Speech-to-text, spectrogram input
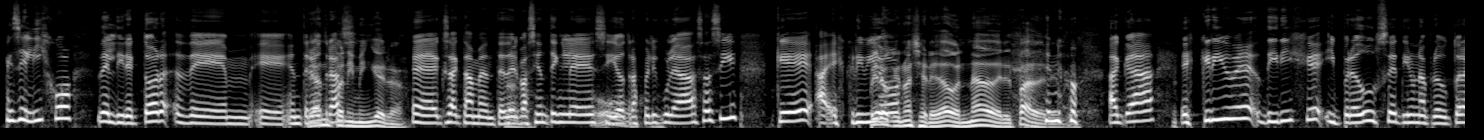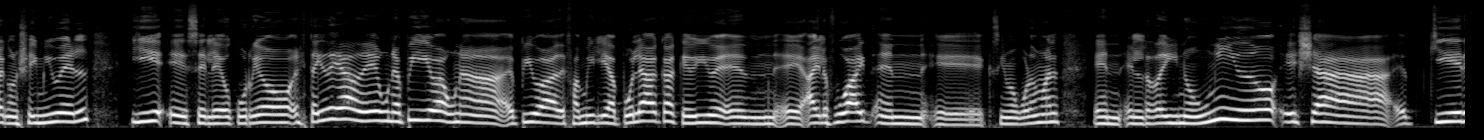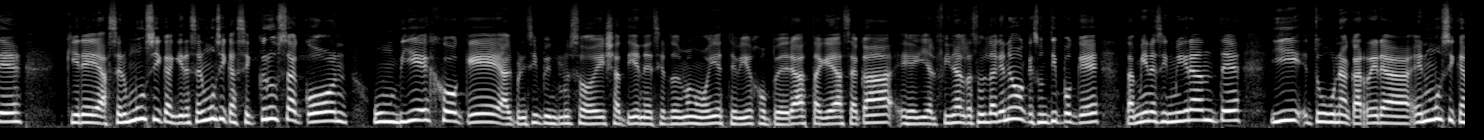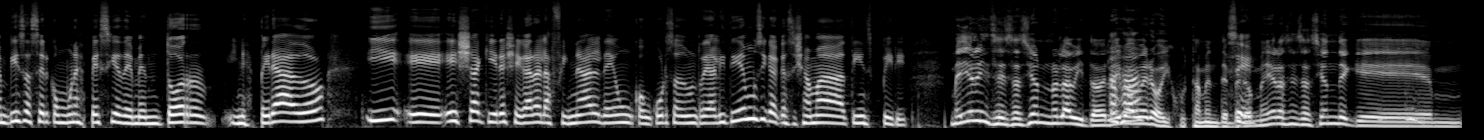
Es el hijo del director de, mm, eh, entre de otras. Anthony Minghella. Eh, exactamente, del paciente inglés y Oh. otras películas así, que ah, escribió. Espero que no haya heredado nada del padre. No, acá escribe, dirige y produce, tiene una productora con Jamie Bell y eh, se le ocurrió esta idea de una piba, una piba de familia polaca que vive en eh, Isle of Wight, en, eh, si no me acuerdo mal, en el Reino Unido. Ella quiere quiere hacer música, quiere hacer música, se cruza con un viejo que al principio incluso ella tiene cierto tema como, oye, este viejo pedrasta que hace acá, eh, y al final resulta que no, que es un tipo que también es inmigrante y tuvo una carrera en música, empieza a ser como una especie de mentor inesperado. Y eh, ella quiere llegar a la final de un concurso de un reality de música que se llama Teen Spirit. Me dio la sensación, no la vi todavía, la iba a ver hoy justamente, pero Sí. me dio la sensación de que. mm,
